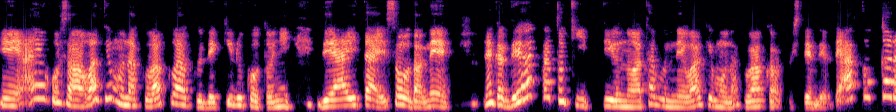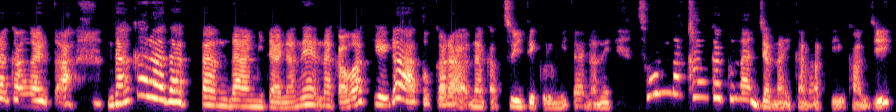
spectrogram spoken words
えー、あやこさん、わけもなくワクワクできることに出会いたい。そうだね。なんか出会った時っていうのは多分ね、わけもなくワクワクしてんだよ。で、後から考えると、あ、だからだったんだ、みたいなね。なんかわけが後からなんかついてくるみたいなね。そんな感覚なんじゃないかなっていう感じ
